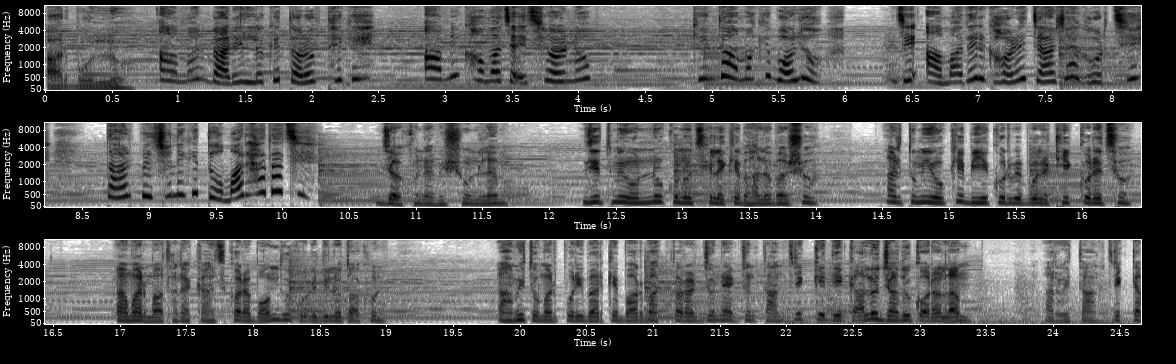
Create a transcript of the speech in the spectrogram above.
আর বলল বাড়ির লোকের তরফ থেকে আমি ক্ষমা চাইছি, অর্ণব। কিন্তু আমাকে বলো যে আমাদের ঘরে যা যা ঘটছে, তার পেছনে কি তোমার হাত আছে? যখন আমি শুনলাম যে তুমি অন্য কোনো ছেলেকে ভালোবাসো আর তুমি ওকে বিয়ে করবে বলে ঠিক করেছ, আমার মাথাটা কাজ করা বন্ধ করে দিল তখন। আমি তোমার পরিবারকে বরবাদ করার জন্য একজন তান্ত্রিককে দিয়ে কালো জাদু করালাম। আর ওই তান্ত্রিকটা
